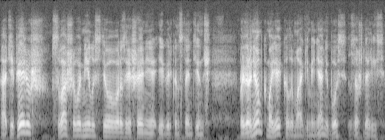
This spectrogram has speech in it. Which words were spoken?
А теперь уж, с вашего милостивого разрешения, Игорь Константинович, повернем к моей колымаге. Меня, небось, заждались.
